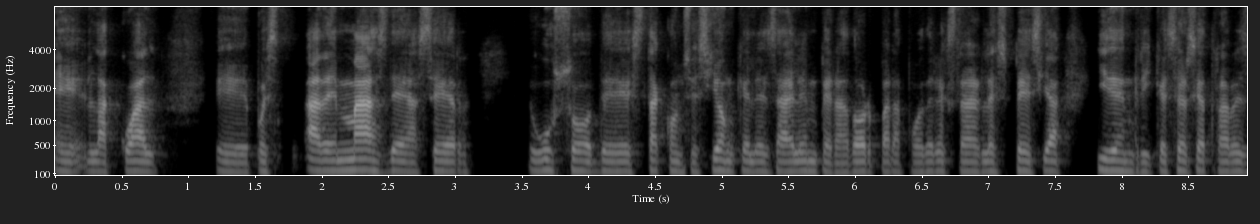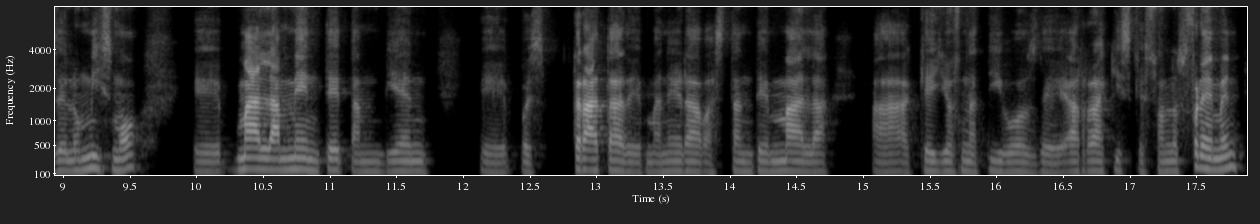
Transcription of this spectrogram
eh, la cual, eh, pues, además de hacer uso de esta concesión que les da el emperador para poder extraer la especie y de enriquecerse a través de lo mismo, eh, malamente también pues trata de manera bastante mala a aquellos nativos de Arrakis que son los Fremen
